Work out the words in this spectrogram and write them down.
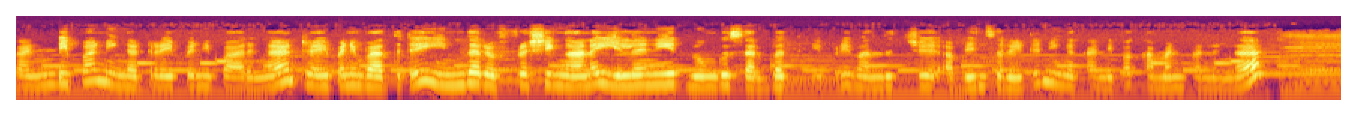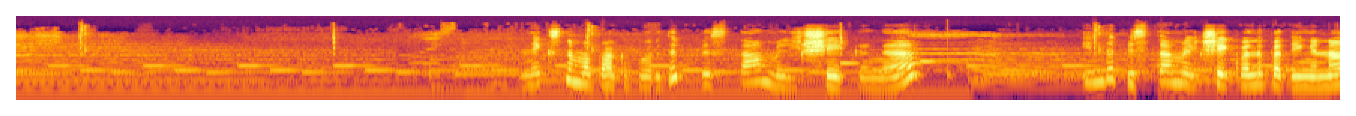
கண்டிப்பாக நீங்கள் ட்ரை பண்ணி பாருங்கள் ட்ரை பண்ணி பார்த்துட்டு இந்த ரெஃப்ரெஷிங்கான இளநீர் நுங்கு சர்பத் எப்படி வந்துச்சு அப்படின்னு சொல்லிட்டு நீங்கள் கண்டிப்பாக கமெண்ட் பண்ணுங்கள் நெக்ஸ்ட் நம்ம பார்க்க போகிறது பிஸ்தா மில்க் ஷேக்குங்க இந்த பிஸ்தா மில்க் ஷேக் வந்து பார்த்திங்கன்னா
